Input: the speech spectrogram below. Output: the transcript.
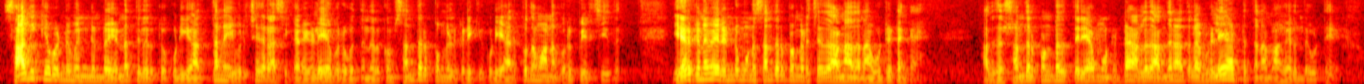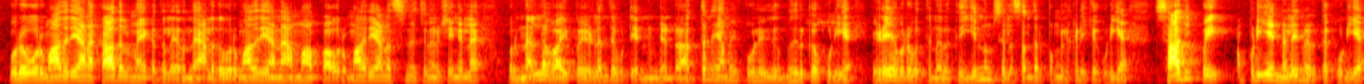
சாதிக்க வேண்டும் என்கின்ற எண்ணத்தில் இருக்கக்கூடிய அத்தனை விருச்சிகராசிக்கார இளைய பருவத்தினருக்கும் சந்தர்ப்பங்கள் கிடைக்கக்கூடிய அற்புதமான குறிப்பயிற்சி இது. ஏற்கனவே ரெண்டு மூணு சந்தர்ப்பம் கிடைச்சது ஆனால் அதை நான் விட்டுட்டேங்க. அது சந்தர்ப்பன்றது தெரியாமல் விட்டுட்டேன் அல்லது அந்த நேரத்தில் விளையாட்டுத்தனமாக இருந்து விட்டேன். ஒரு ஒரு மாதிரியான காதல் மயக்கத்தில் இருந்தேன் அல்லது ஒரு மாதிரியான அம்மா அப்பா ஒரு மாதிரியான சின்ன சின்ன விஷயங்களில் ஒரு நல்ல வாய்ப்பை இழந்து விட்டேன் என்கின்ற அத்தனை அமைப்புகளில் இருக்கக்கூடிய இளைய பருவத்தினருக்கு இன்னும் சில சந்தர்ப்பங்கள் கிடைக்கக்கூடிய சாதிப்பை அப்படியே நிலைநிறுத்தக்கூடிய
